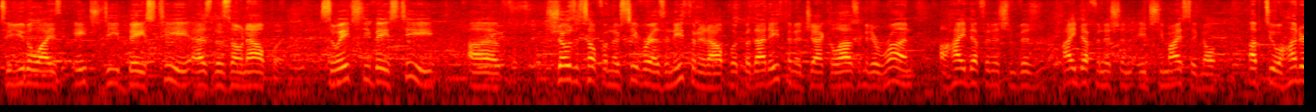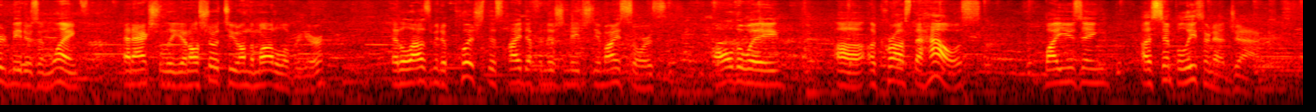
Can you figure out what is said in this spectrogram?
to utilize HDBaseT as the zone output. So HDBaseT uh, shows itself on the receiver as an Ethernet output, but that Ethernet jack allows me to run a high definition high definition HDMI signal up to 100 meters in length, and actually, and I'll show it to you on the model over here. It allows me to push this high definition HDMI source all the way uh, across the house by using a simple Ethernet jack.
